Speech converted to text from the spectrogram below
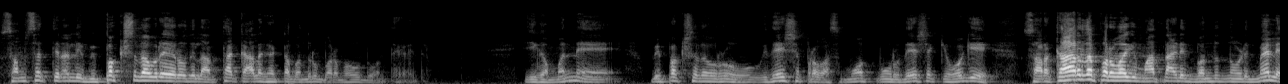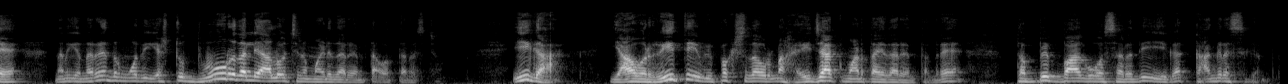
ಸಂಸತ್ತಿನಲ್ಲಿ ವಿಪಕ್ಷದವರೇ ಇರೋದಿಲ್ಲ, ಅಂಥ ಕಾಲಘಟ್ಟ ಬಂದರೂ ಬರಬಹುದು ಅಂತ ಹೇಳಿದರು. ಈಗ ಮೊನ್ನೆ ವಿಪಕ್ಷದವರು ವಿದೇಶ ಪ್ರವಾಸ, ಮೂವತ್ತ್ಮೂರು ದೇಶಕ್ಕೆ ಹೋಗಿ ಸರ್ಕಾರದ ಪರವಾಗಿ ಮಾತನಾಡಿದ್ದು ಬಂದದ್ದು ನೋಡಿದ ಮೇಲೆ ನನಗೆ ನರೇಂದ್ರ ಮೋದಿ ಎಷ್ಟು ದೂರದಲ್ಲಿ ಆಲೋಚನೆ ಮಾಡಿದ್ದಾರೆ ಅಂತ ಅವತ್ತನಿಸ್ತು. ಈಗ ಯಾವ ರೀತಿ ವಿಪಕ್ಷದವ್ರನ್ನ ಹೈಜಾಕ್ ಮಾಡ್ತಾ ಇದ್ದಾರೆ ಅಂತಂದರೆ ತಬ್ಬಿಬ್ಬಾಗುವ ಸರದಿ ಈಗ ಕಾಂಗ್ರೆಸ್ಗಂತು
